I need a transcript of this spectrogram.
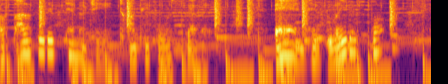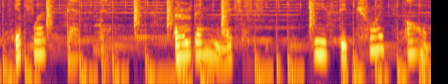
of Positive Energy 24 7 and his latest book, It Was Destined Urban Legend. He's Detroit's own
